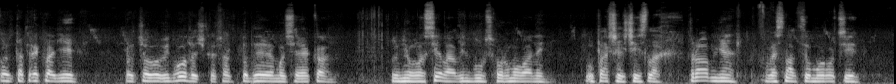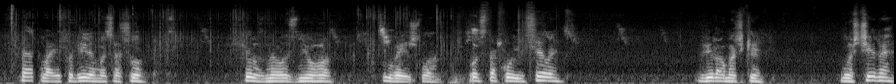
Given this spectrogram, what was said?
Ось на прикладі цього відводочка, зараз подивимося, яка у нього сила. Він був сформований у перших числах травня. Весна в цьому році тепла і подивимося, що, що з нього, вийшло. Ось такої сили. Дві рамочки лощини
